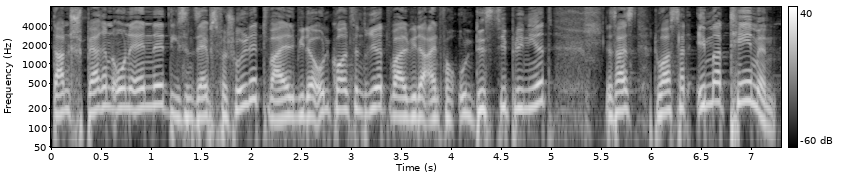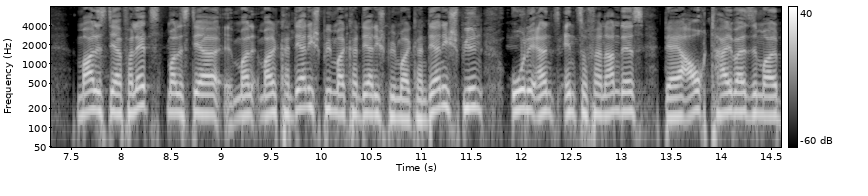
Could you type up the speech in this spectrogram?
Dann Sperren ohne Ende, die sind selbst verschuldet, weil wieder unkonzentriert, weil wieder einfach undiszipliniert. Das heißt, du hast halt immer Themen Mal ist der verletzt, mal ist der, mal, mal kann der nicht spielen, mal kann der nicht spielen, mal kann der nicht spielen. Ohne Enzo Fernandes, der ja auch teilweise mal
